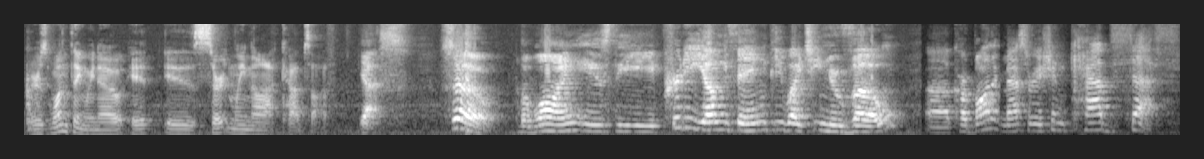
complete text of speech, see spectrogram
There's one thing we know it is certainly not Cab Sauv. Yes. So, the wine is the pretty young thing, PYT Nouveau, uh, carbonic maceration Cab Pfeff.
